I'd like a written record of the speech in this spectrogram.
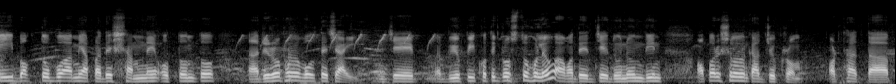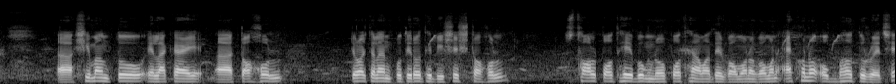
এই বক্তব্য আমি আপনাদের সামনে অত্যন্ত দৃঢ়ভাবে বলতে চাই যে বিওপি ক্ষতিগ্রস্ত হলেও আমাদের যে দৈনন্দিন অপারেশনাল কার্যক্রম, অর্থাৎ সীমান্ত এলাকায় টহল চলাচলান প্রতিরোধে বিশেষ টহল, স্থলপথে এবং নৌপথে আমাদের গমনাগমন এখনও অব্যাহত রয়েছে।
